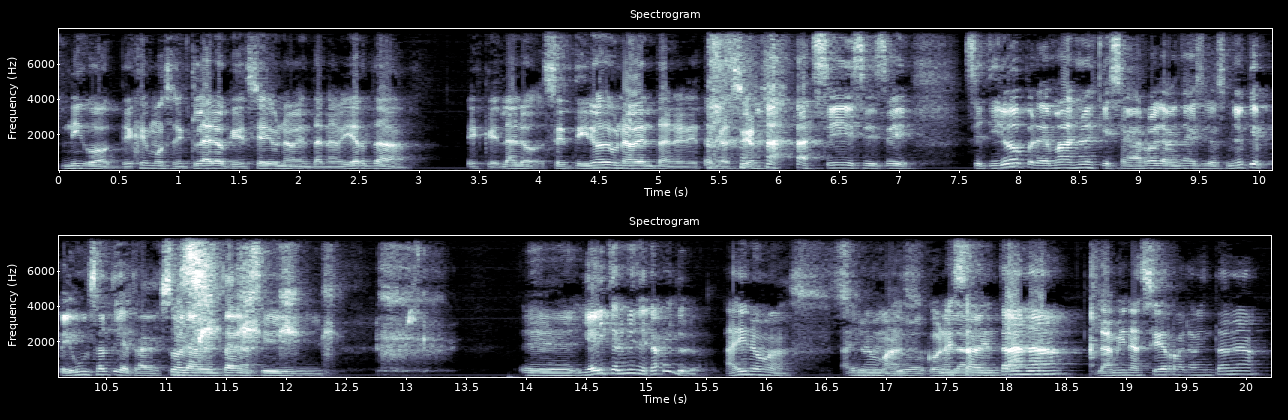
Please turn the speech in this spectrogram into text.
Nico, dejemos en claro que si hay una ventana abierta, es que Lalo se tiró de una ventana en esta ocasión. sí, sí, sí. Se tiró, pero además no es que se agarró la ventana y se lo, sino que pegó un salto y atravesó la ventana así. Eh, y ahí termina el capítulo. Ahí nomás, ahí nomás. Con esa ventana, ventana. la mina cierra la ventana.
